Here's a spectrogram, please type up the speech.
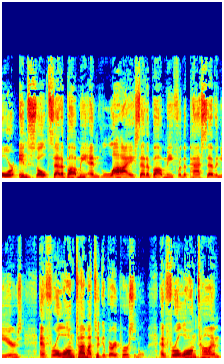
or insult said about me and lie said about me for the past seven years. And for a long time, I took it very personal. And for a long time,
